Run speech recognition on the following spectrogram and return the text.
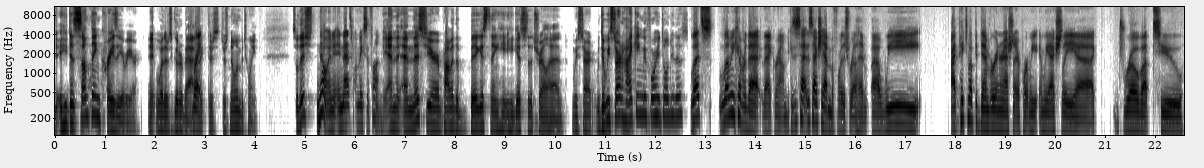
he does something crazy every year, it- whether it's good or bad. Right. Like there's there's no in between. So this no, and and that's what makes it fun. and and this year probably the biggest thing he, he gets to the trailhead. We start. Did we start hiking before he told you this? Let's let me cover that that ground because this ha- this actually happened before the trailhead. Uh, we I picked him up at Denver International Airport. And we and we actually uh, drove up to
